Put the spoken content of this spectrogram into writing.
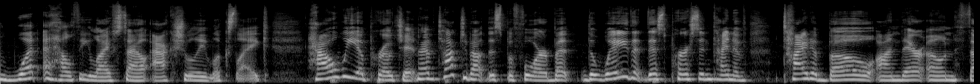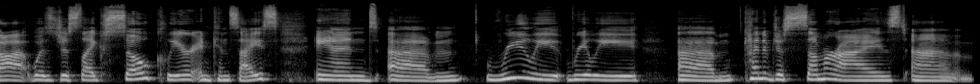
what a healthy lifestyle actually looks like, how we approach it. And I've talked about this before, but the way that this person kind of tied a bow on their own thought was just like so clear and concise and um, really, really um, kind of just summarized um,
